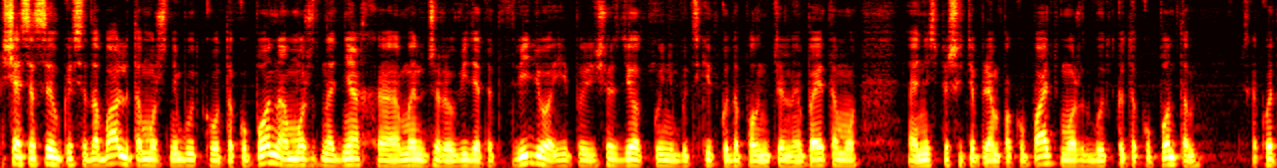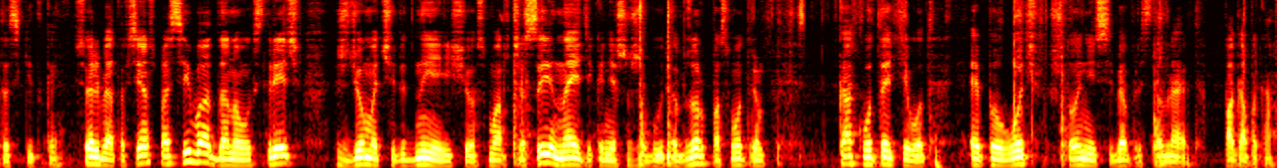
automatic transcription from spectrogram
сейчас я ссылку если добавлю, там может не будет какого-то купона, а может на днях э, менеджеры увидят это видео и еще сделать какую-нибудь скидку дополнительную. Поэтому не спешите прям покупать, может будет какой-то купон там с какой-то скидкой. Все, ребята, всем спасибо, до новых встреч. Ждем очередные еще смарт-часы. На эти, конечно же, будет обзор. Посмотрим, как вот эти вот Apple Watch, что они из себя представляют. Пока-пока.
